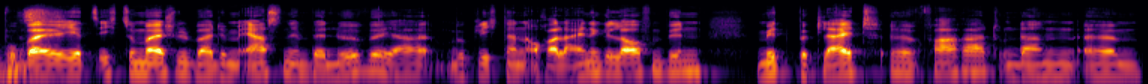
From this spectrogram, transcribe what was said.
Wobei jetzt ich zum Beispiel bei dem ersten in Bernöve ja wirklich dann auch alleine gelaufen bin mit Begleitfahrrad und dann ähm,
